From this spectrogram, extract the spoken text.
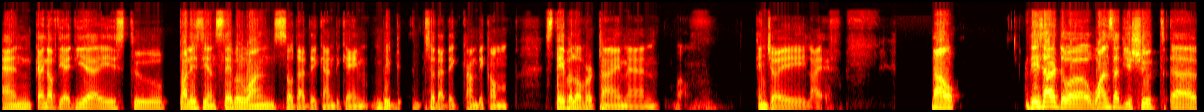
And kind of the idea is to polish the unstable ones so that they can become so that they can become stable over time and well enjoy life. Now these are the ones that you should uh,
